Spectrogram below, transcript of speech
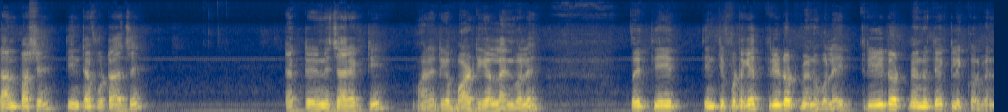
ডান পাশে তিনটা ফুটা আছে। একটা নিচে আরেকটি মানে এটিকে ভার্টিক্যাল লাইন বলে। তো এই তিনটি ফুটাকে থ্রি ডট মেনু বলে। এই থ্রি ডট মেনুতে ক্লিক করবেন।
